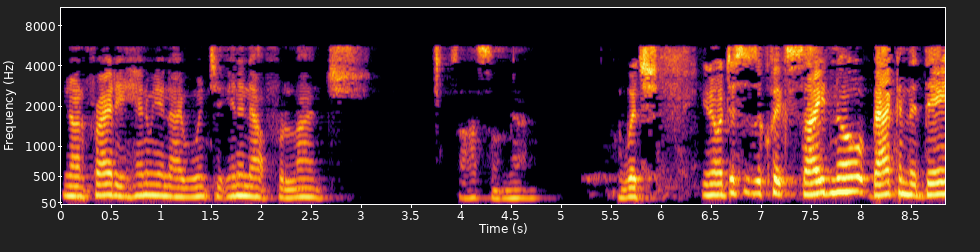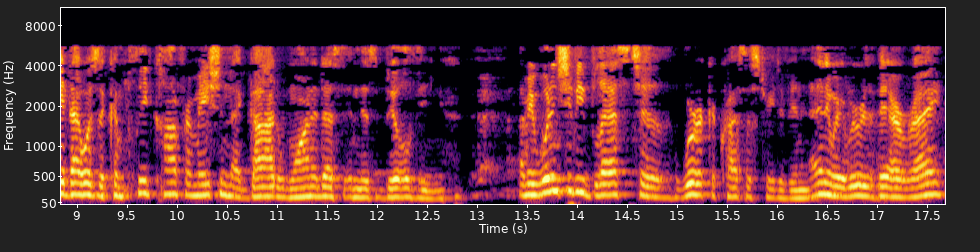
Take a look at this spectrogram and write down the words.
You know, on Friday, Henry and I went to In-N-Out for lunch. It's awesome, man. Which, you know, just as a quick side note, back in the day, that was a complete confirmation that God wanted us in this building. I mean, wouldn't you be blessed to work across the street of In? Anyway, we were there, right?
